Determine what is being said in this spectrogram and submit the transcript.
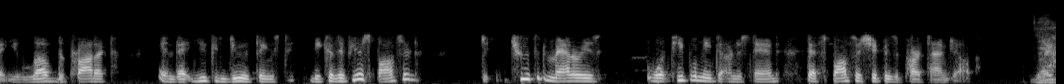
that you love the product, and that you can do things. To, because if you're sponsored, the truth of the matter is, what people need to understand that sponsorship is a part-time job. Yeah.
